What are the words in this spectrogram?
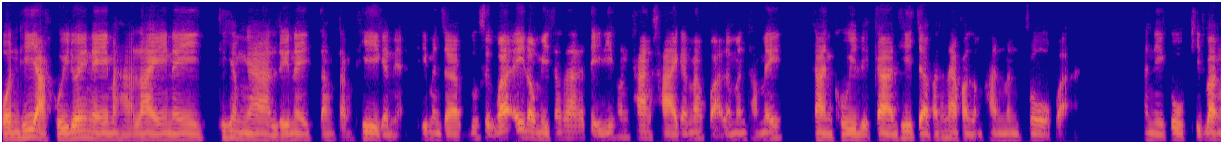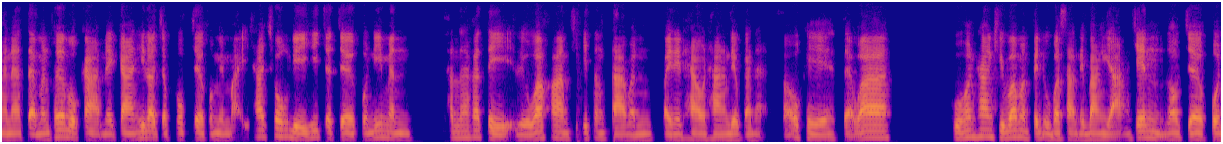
คนที่อยากคุยด้วยในมหาลัยในที่ทำงานหรือในต่างๆที่กันเนี่ย ที่มันจะรู้สึกว่าเอ้ยเรามีทัศนคติที่ค่อนข้างคล้ายกันมากกว่า แล้วมันทำให้การคุยหรือการที่จะพัฒนาความสัมพันธ์มันโฟล์กว่า อันนี้กูคิดว่างั้นนะแต่มันเพิ่มโอกาสในการที่เราจะพบเจอคนใหม่ๆ ถ้าโชคดีที่จะเจอคนที่มันทัศนคติหรือว่าความคิดต่างๆ มันไปในแนวทางเดียวกันอะก็โอเค แต่ว่า กูค่อนข้างคิดว่ามันเป็นอุปสรรคในบางอย่าง เช่น เราเจอคน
